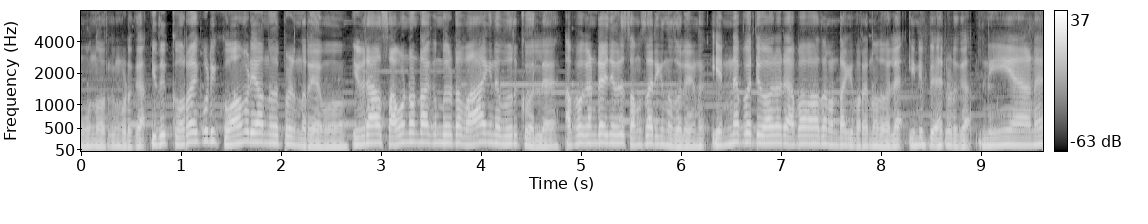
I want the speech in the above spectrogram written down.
മൂന്നോർക്കും കൊടുക്കാം ഇത് കുറെ കൂടി കോമഡി ആവുന്നത് അറിയാമോ? ഇവർ ആ സൗണ്ട് ഉണ്ടാക്കുമ്പോൾ ഇവിടെ വാ ഇങ്ങനെ വീർക്കുമല്ലേ അപ്പൊ കണ്ടു കഴിഞ്ഞാൽ ഇവർ സംസാരിക്കുന്ന പോലെയാണ്. എന്നെ പറ്റി ഓരോരോ അപവാദം ഉണ്ടാക്കി പറയുന്നത് പോലെ ഇനി പേര് കൊടുക്കാം നീയാണ്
